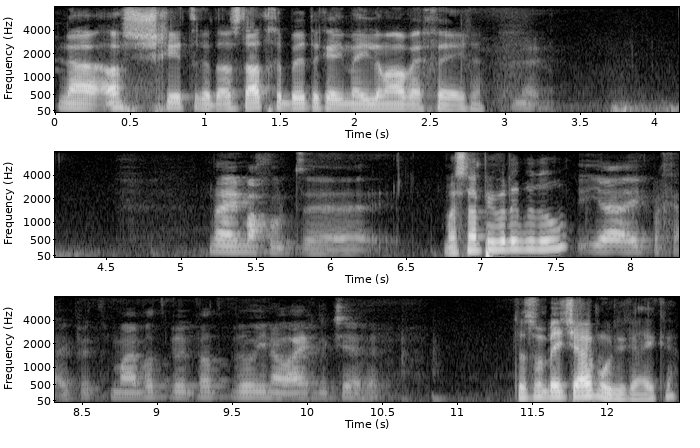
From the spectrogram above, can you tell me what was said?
Nou, als schitterend. Als dat gebeurt, dan kan je hem helemaal wegvegen. Nee. Nee, maar goed. eh, Maar snap je wat ik bedoel? ja, ik begrijp het. Maar wat, wat wil je nou eigenlijk zeggen? Dat we een beetje uit moeten kijken.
